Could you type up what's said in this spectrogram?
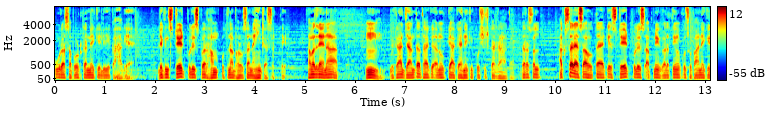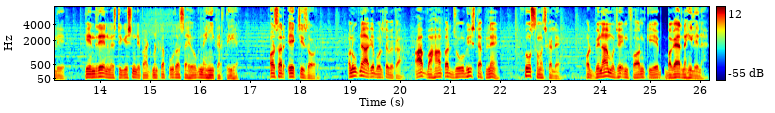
पूरा सपोर्ट करने के लिए कहा गया है। लेकिन स्टेट पुलिस पर हम उतना भरोसा नहीं कर सकते। समझ रहे हैं ना आप? हम्म विक्रांत जानता था कि अनूप क्या कहने की कोशिश कर रहा था। दरअसल अक्सर ऐसा होता है कि स्टेट पुलिस अपनी गलतियों को छुपाने के लिए केंद्रीय इन्वेस्टिगेशन डिपार्टमेंट का पूरा सहयोग नहीं करती है। और सर, एक चीज़ और। अनूप ने आगे बोलते हुए कहा, आप वहाँ पर जो भी स्टेप लें, सोच समझ कर लें और बिना मुझे इन्फॉर्म किए बगैर नहीं लेना है।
